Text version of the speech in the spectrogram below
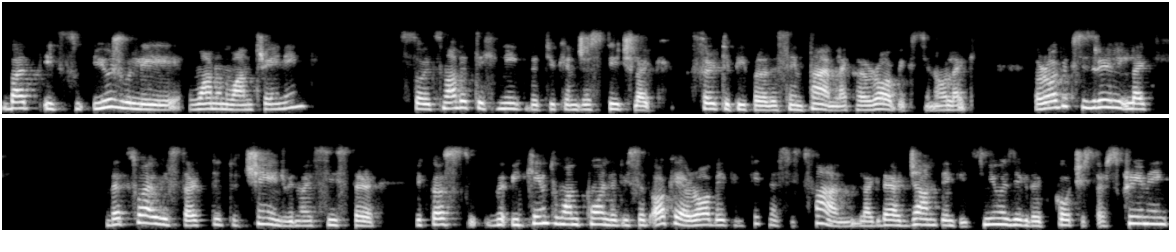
But it's usually one on one training. So it's not a technique that you can just teach like 30 people at the same time, like aerobics, you know, like aerobics is really like that's why we started to change with my sister because we came to one point that we said okay aerobic and fitness is fun. Like they're jumping it's music the coaches are screaming.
